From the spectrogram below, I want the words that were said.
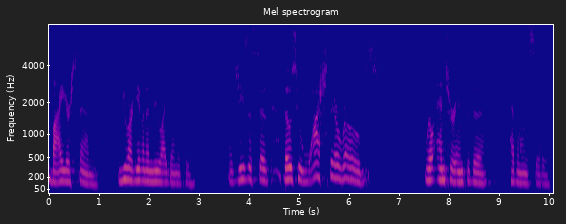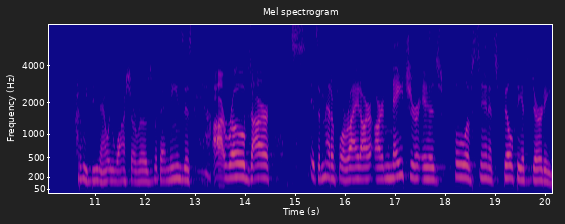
by your sin. You are given a new identity. Right? Jesus says, Those who wash their robes will enter into the heavenly city. How do we do that? We wash our robes. What that means is our robes, our it's a metaphor, right? Our, our nature is full of sin, it's filthy, it's dirty.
